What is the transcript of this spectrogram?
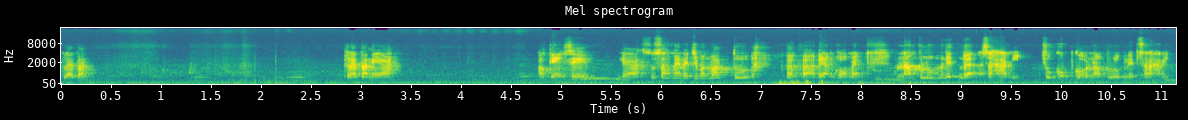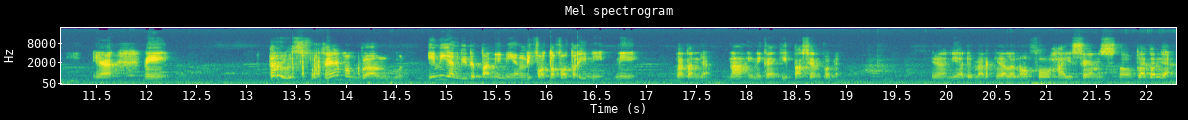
Kelihatan? Kelihatan ya? Oke, okay, sih. Ya, susah manajemen waktu. ada yang komen. 60 menit mbak sehari. Cukup kok 60 menit sehari. Ya, nih. Terus saya membangun. Ini yang di depan ini, yang di foto-foto ini. Nih, kelihatan nggak? Nah, ini kayak kipas handphone ya ini ada mereknya Lenovo Hisense. No, kelihatan nggak?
